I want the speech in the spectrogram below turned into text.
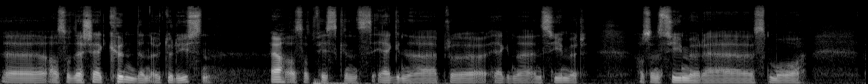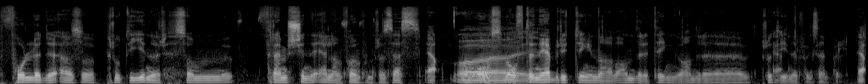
eh, Altså det skjer kun den autolysen. Ja. Altså at fiskens egne, egne enzymer Altså enzymer er små foldede, altså proteiner som fremskynder en eller annen form for prosess. Ja, og, og- ofte nedbrytingen av andre ting og andre proteiner, for f.eks. Ja.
